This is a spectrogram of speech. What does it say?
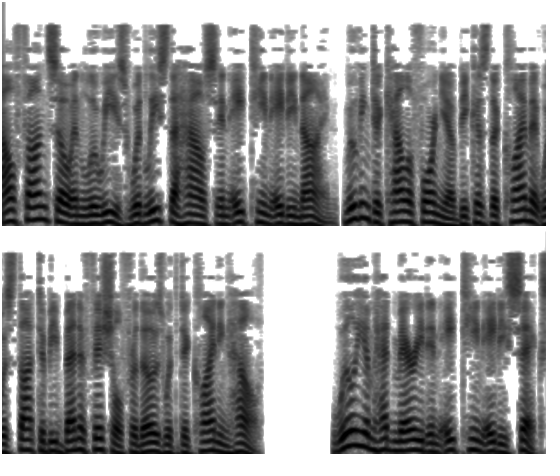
Alphonso and Louise would lease the house in 1889, moving to California because the climate was thought to be beneficial for those with declining health. William had married in 1886,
